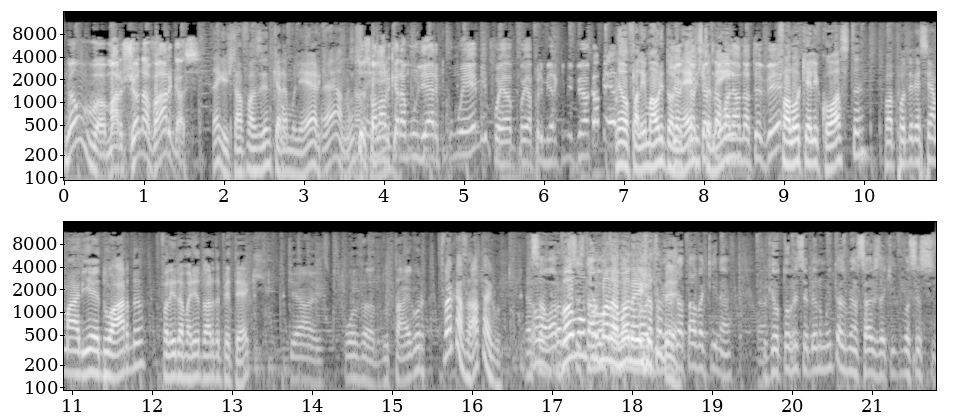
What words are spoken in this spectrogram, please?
Não, Marjana Vargas. É que a gente tava fazendo que era mulher. que- É, não Vocês falaram que era mulher com M, foi a, foi a primeira que me veio à cabeça. Não, eu falei Mauri Dornelles tinha também. trabalhado na TV. Falou Kelly Costa. P- Poderia ser a Maria Eduarda, Falei da Maria Eduarda Petec. Que é a esposa do Tiger. Tu vai casar, Tiger? Nessa Então, hora vamos pro estavam mano a mano falando aí, JB. Eu já tava aqui, né? Porque eu tô recebendo muitas mensagens aqui que vocês,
